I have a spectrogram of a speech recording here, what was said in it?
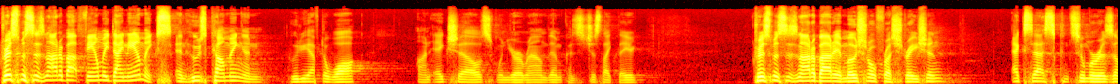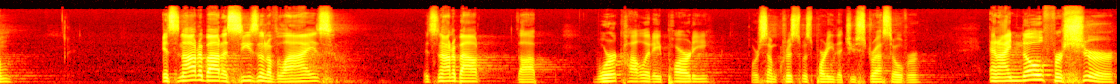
Christmas is not about family dynamics and who's coming and who do you have to walk on eggshells when you're around them because it's just like they. Christmas is not about emotional frustration, excess consumerism. It's not about a season of lies. It's not about the work holiday party or some Christmas party that you stress over. And I know for sure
